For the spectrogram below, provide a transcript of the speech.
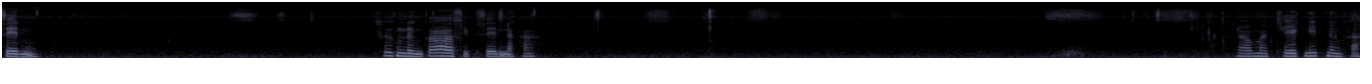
เซนครึ่งหนึ่งก็สิบเซนนะคะ เรามาเช็คนิดนึงค่ะ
